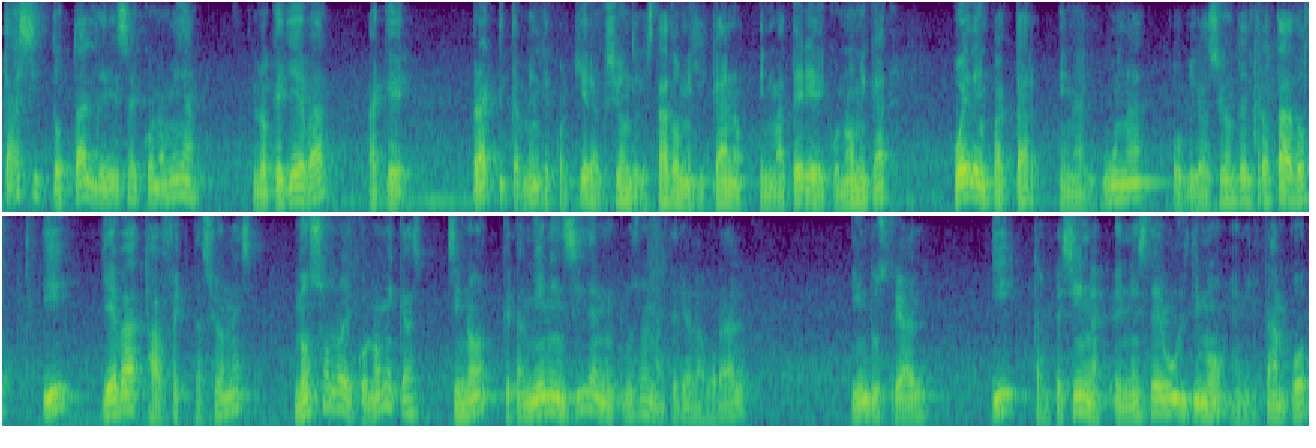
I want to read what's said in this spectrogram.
casi total de esa economía, lo que lleva a que prácticamente cualquier acción del Estado mexicano en materia económica puede impactar en alguna obligación del tratado y lleva a afectaciones no solo económicas, sino que también inciden incluso en materia laboral, industrial y campesina. En este último, en el campo,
